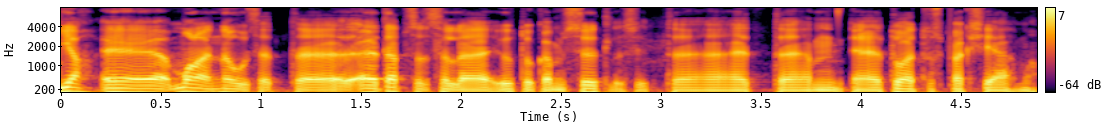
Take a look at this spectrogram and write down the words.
jah, eh, ma olen nõus, et eh, täpselt selle jutuga, mis sa ütlesid, eh, et toetus peaks jääma.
